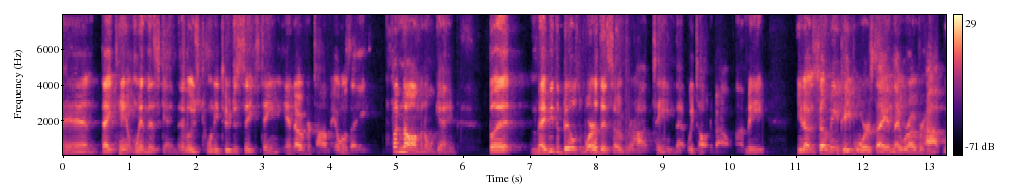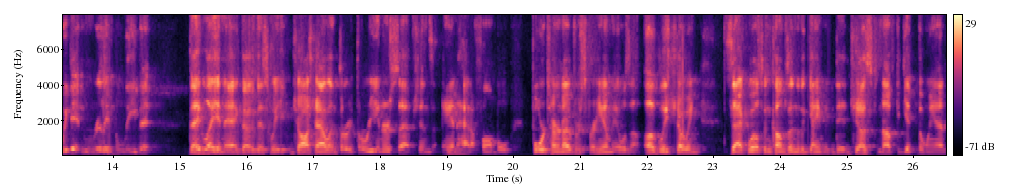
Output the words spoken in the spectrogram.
and they can't win this game. They lose 22 to 16 in overtime. It was a phenomenal game. But maybe the Bills were this overhyped team that we talked about. I mean, you know, so many people were saying they were overhyped. We didn't really believe it. They lay an egg though this week. Josh Allen threw three interceptions and had a fumble four turnovers for him. It was an ugly showing. Zach Wilson comes into the game and did just enough to get the win.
